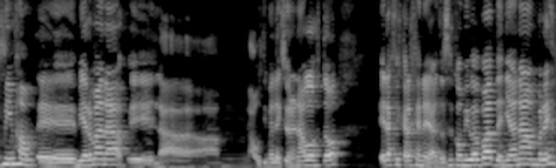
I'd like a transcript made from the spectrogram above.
Mi, eh, mi hermana, eh, la, la última elección en agosto, era fiscal general. Entonces con mi papá tenían hambre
